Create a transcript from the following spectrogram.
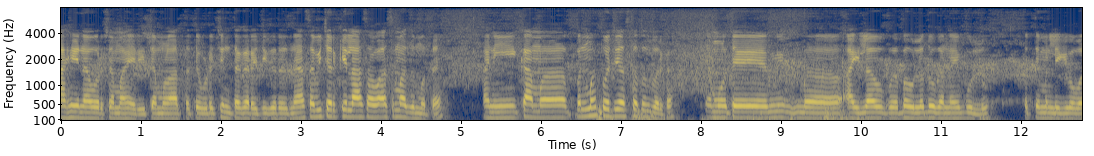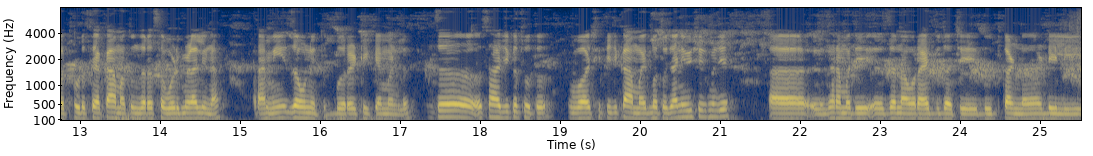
आहे ना वर्षा माहेरी त्यामुळं आता तेवढं चिंता करायची गरज नाही. असा विचार केला असावा असं माझं मत आहे. आणि कामं पण महत्त्वाची असतातच बरं का. त्यामुळं ते मी आईला भाऊला दोघांनाही बोललो. तर ते म्हणले की बाबा थोडंसं या कामातून जरा सवड मिळाली ना तर आम्ही जाऊन येतो. बरं ठीक आहे म्हणलं. तर साहजिकच होतं. बाबा शेतीची कामं आहेत महत्त्वाची. आणि विशेष म्हणजे घरामध्ये जनावर आहेत दुधाचे दूध काढणं डेली.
